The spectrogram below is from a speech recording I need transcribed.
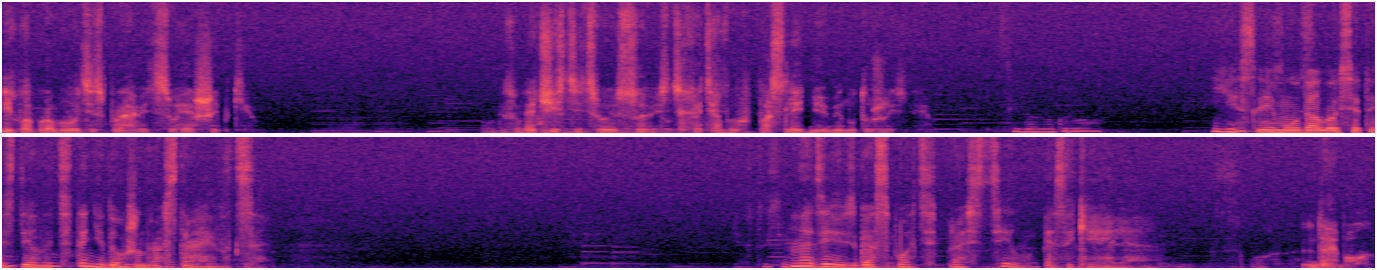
и попробовать исправить свои ошибки. Очистить свою совесть хотя бы в последнюю минуту жизни. Если ему удалось это сделать, ты не должен расстраиваться. Надеюсь, Господь простил Эзекиэля. Дай Бог.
